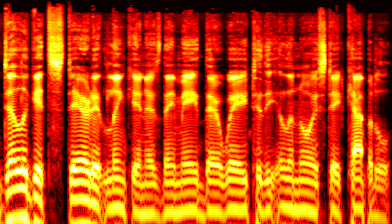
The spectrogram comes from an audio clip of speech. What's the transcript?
Delegates stared at Lincoln as they made their way to the Illinois state capitol.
